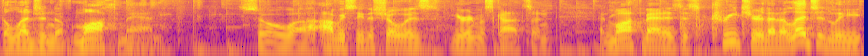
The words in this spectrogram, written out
the legend of Mothman. So uh, obviously the show is here in Wisconsin, and Mothman is this creature that allegedly,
